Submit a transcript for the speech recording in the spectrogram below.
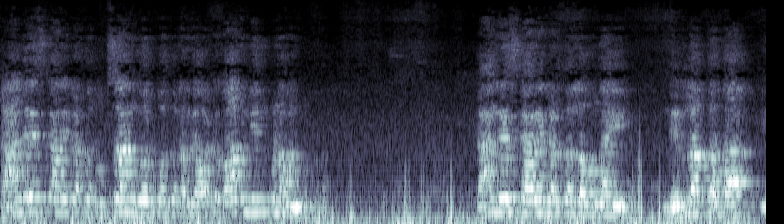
కాంగ్రెస్ కార్యకర్తలు ఉత్సాహం కోల్పోతున్నారు కాబట్టి వాళ్ళు నిలుపుకున్నాం అనుకుంటున్నారు. కాంగ్రెస్ కార్యకర్తల్లో ఉన్నాయి నిర్లప్తత ఈ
